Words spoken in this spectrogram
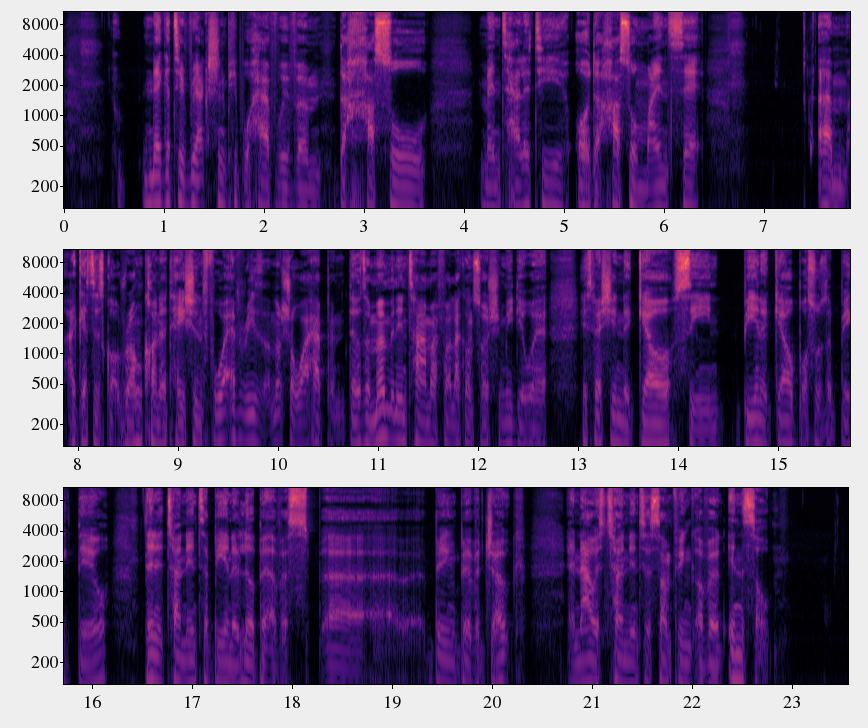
negative reaction people have with um, the hustle mentality or the hustle mindset um, I guess it's got wrong connotations for whatever reason. I'm not sure what happened. There was a moment in time I felt like on social media where, especially in the girl scene, being a girl boss was a big deal. Then it turned into being a little bit of a, uh, being a bit of a joke, and now it's turned into something of an insult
